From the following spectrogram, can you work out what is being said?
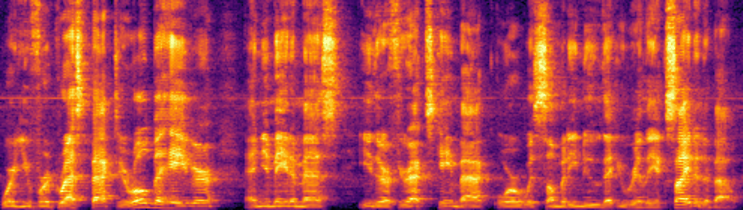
where you've regressed back to your old behavior and you made a mess, either if your ex came back or with somebody new that you're really excited about.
